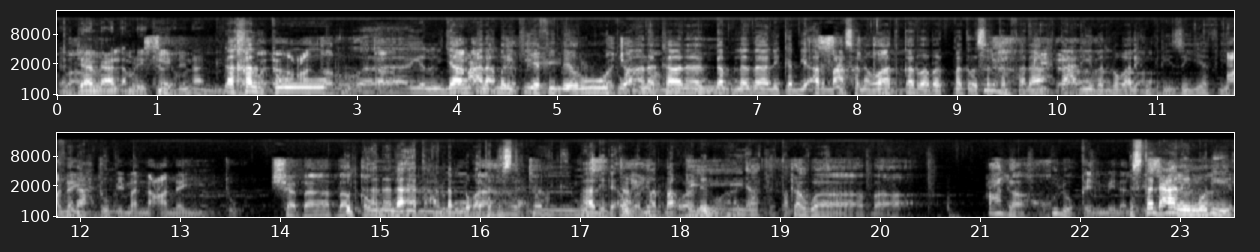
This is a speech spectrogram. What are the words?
في الجامعة الأمريكية هناك؟ دخلت إلى الجامعة الأمريكية في بيروت وأنا كان قبل ذلك بأربع. سنوات قررت مدرسة لا الفلاح. تعليم اللغة الإنجليزية في فلاح. بمن عنيت شباب قلت أنا لا أتعلم لغة الاستعمار هذه لأول مرة أعلنها يعني طبعا على خلق من استدعاني المدير.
